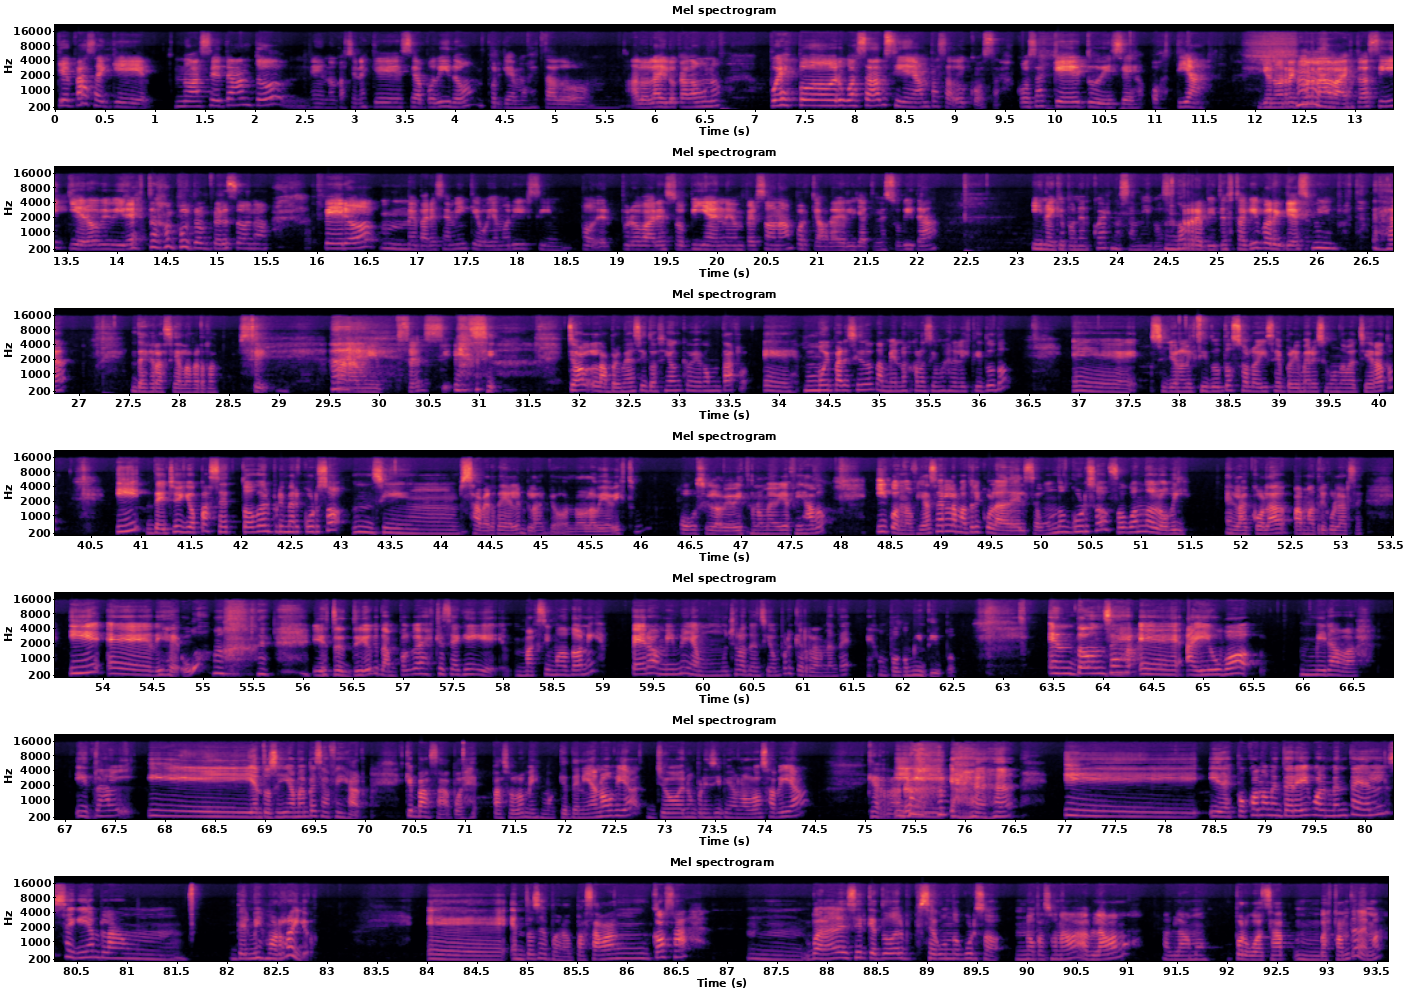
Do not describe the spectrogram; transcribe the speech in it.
¿Qué pasa? Que no hace tanto, en ocasiones que se ha podido, porque hemos estado a lo lailo cada uno, pues por WhatsApp sí han pasado cosas. Cosas que tú dices, hostia, yo no recordaba Hmm. esto así, quiero vivir esto puto en persona. Pero me parece a mí que voy a morir sin poder probar eso bien en persona, porque ahora él ya tiene su vida. Y no hay que poner cuernos, amigos. No. Repito esto aquí porque es muy importante. Ajá. Desgracia, la verdad. Sí. Para mi ser, sí. Sí. Yo, la primera situación que voy a contar es muy parecido. También nos conocimos en el instituto. Eh, sea, yo en el instituto solo hice primero y segundo bachillerato. Y de hecho, yo pasé todo el primer curso mm, sin saber de él. En plan, yo no lo había visto. O si lo había visto, no me había fijado. Y cuando fui a hacer la matrícula del segundo curso, fue cuando lo vi en la cola para matricularse. Y eh, dije, ¡uh! y este tío que tampoco es que sea aquí máximo Adonis, pero a mí me llamó mucho la atención porque realmente es un poco mi tipo. Entonces, eh, ahí hubo miradas y tal, y entonces ya me empecé a fijar. ¿Qué pasa? Pues pasó lo mismo, que tenía novia, yo en un principio no lo sabía, Qué raro. y, y, y después cuando me enteré, igualmente él seguía en plan del mismo rollo. Eh, entonces, bueno, pasaban cosas. Mm, Bueno, es decir que todo el segundo curso no pasó nada, hablábamos, hablábamos por WhatsApp mm, bastante además,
